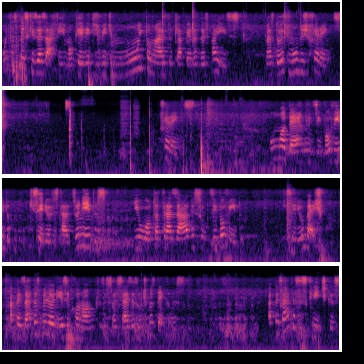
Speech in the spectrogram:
Muitas pesquisas afirmam que ele divide muito mais do que apenas dois países, mas dois mundos diferentes. Diferentes. Um moderno e desenvolvido, que seria os Estados Unidos, e o outro atrasado e subdesenvolvido, que seria o México, apesar das melhorias econômicas e sociais das últimas décadas. Apesar dessas críticas,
